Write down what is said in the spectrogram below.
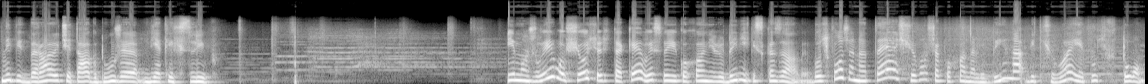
не підбираючи так дуже м'яких слів. І, можливо, щось ось таке ви своїй коханій людині і сказали, бо схоже на те, що ваша кохана людина відчуває якусь втому.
